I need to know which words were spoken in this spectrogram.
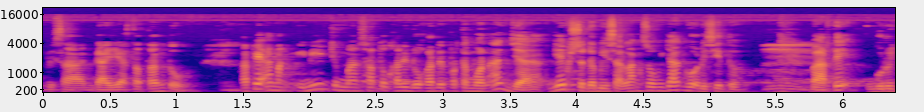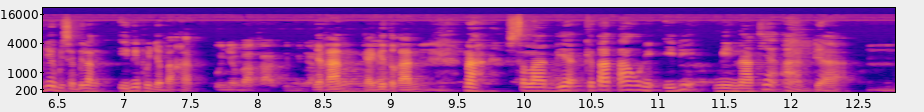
bisa gaya tertentu. Hmm. Tapi anak ini cuma satu kali dua kali pertemuan aja, dia sudah bisa langsung jago di situ. Hmm. Berarti gurunya bisa bilang ini punya bakat, punya bakat ya kan? Kayak gitu kan? Hmm. Nah, setelah dia kita tahu nih ini minatnya ada Hmm.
